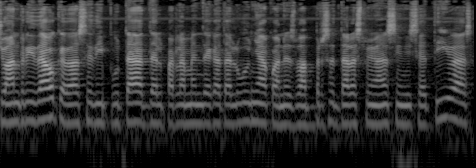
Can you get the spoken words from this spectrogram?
Joan Ridau, que va ser diputat del Parlament de Catalunya quan es van presentar les primeres iniciatives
